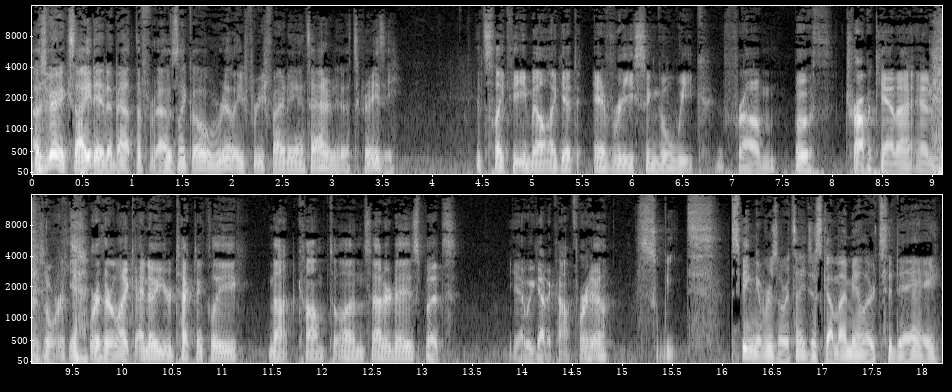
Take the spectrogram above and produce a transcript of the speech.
I was very excited about the. I was like, "Oh, really? Free Friday and Saturday? That's crazy." It's like the email I get every single week from both Tropicana and resorts, Yeah. where they're like, "I know you're technically not comped on Saturdays, but yeah, we got a comp for you." Sweet. Speaking of resorts, I just got my mailer today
